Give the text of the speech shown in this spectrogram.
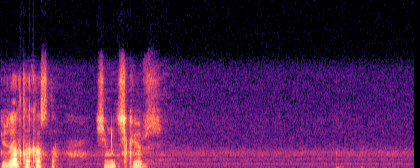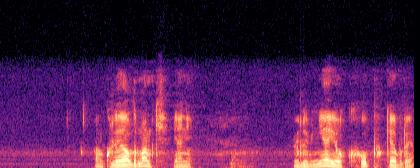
güzel takas da. Şimdi çıkıyoruz. Ben kuleyi aldırmam ki. Yani öyle bir niye yok? Hop gel buraya.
